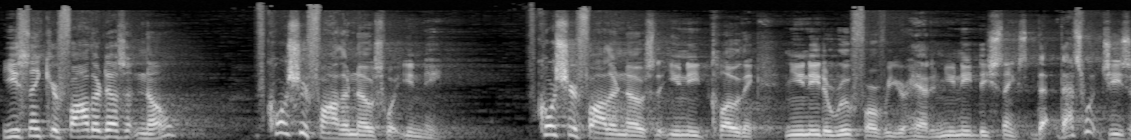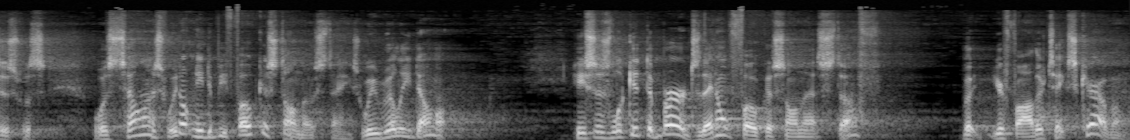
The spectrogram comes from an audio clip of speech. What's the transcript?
You think your father doesn't know? Of course, your father knows what you need. Of course, your father knows that you need clothing and you need a roof over your head and you need these things. That- that's what Jesus was, was telling us. We don't need to be focused on those things. We really don't. He says, Look at the birds. They don't focus on that stuff, but your father takes care of them.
